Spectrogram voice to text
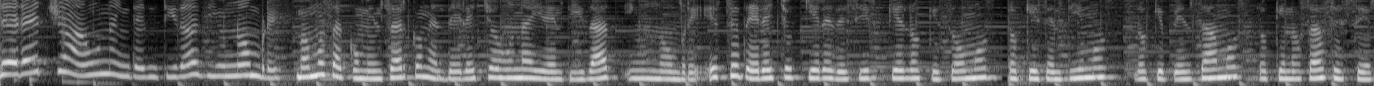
Derecho a una identidad y un nombre. Vamos a comenzar con el derecho a una identidad y un nombre. Este derecho quiere decir qué es lo que somos, lo que sentimos, lo que pensamos, lo que nos hace ser.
